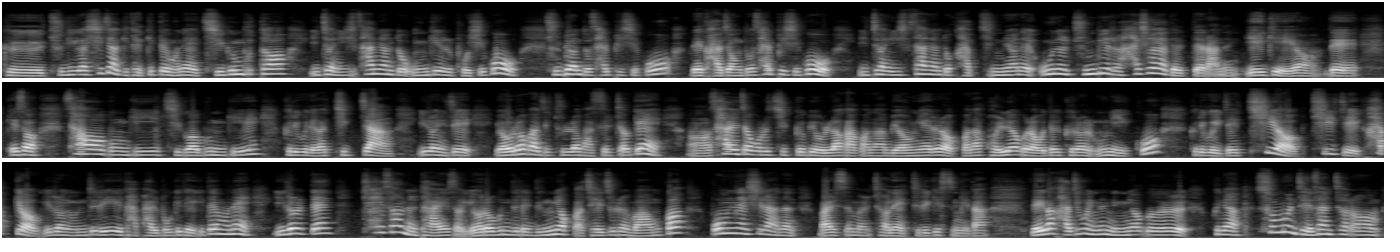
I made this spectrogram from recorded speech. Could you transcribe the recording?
그 주기가 시작이 됐기 때문에 지금부터 2024년도 운기를 보시고 주변도 살피시고 내 가정도 살피시고 2024년도 갑진년의 운을 준비를 하셔야 될 때라는 얘기예요. 네. 그래서 사업 운기, 직업 운기, 그리고 내가 직장 이런 이제 여러 가지 둘러봤을 적에 어, 사회적으로 직급이 올라가거나 명예를 얻거나 권력을 얻을 그런 운이 있고 그리고 이제 취업, 취직, 합격 이런 운들이 다 발복이 되기 때문에 이럴 땐 최선을 다해서 여러분들의 능력과 재주를 마음껏 뽐내시라는 말씀을 전해 드리겠습니다. 내가 가지고 있는 능력을 그냥 숨은 재산처럼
